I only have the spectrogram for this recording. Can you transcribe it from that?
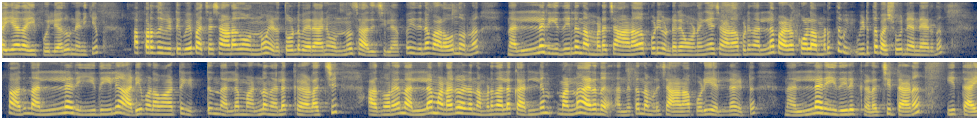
വയ്യാതായി പോയില്ലേ അതുകൊണ്ട് എനിക്ക് അപ്പുറത്ത് വീട്ടിൽ പോയി പച്ച ചാണകം ഒന്നും എടുത്തുകൊണ്ട് വരാനും ഒന്നും സാധിച്ചില്ല. അപ്പോൾ ഇതിന്റെ വളമെന്ന് പറഞ്ഞാൽ നല്ല രീതിയിൽ നമ്മുടെ ചാണകപ്പൊടി ഉണ്ടല്ലോ ഉണങ്ങിയ ചാണകപ്പൊടി നല്ല പഴക്കമുള്ള നമ്മുടെ ഇവിടുത്തെ പശുവിന്റെ തന്നെയായിരുന്നു. അപ്പോൾ അത് നല്ല രീതിയിൽ അടിവളമായിട്ട് ഇട്ട് നല്ല മണ്ണ് നല്ല കിളച്ച് അതെന്ന് പറയാൻ നല്ല മണലുമല്ല നമ്മുടെ നല്ല കല്ലും മണ്ണായിരുന്നു എന്നിട്ട് നമ്മൾ ചാണകപ്പൊടി എല്ലാം ഇട്ട് നല്ല രീതിയിൽ കിളച്ചിട്ടാണ് ഈ തൈ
